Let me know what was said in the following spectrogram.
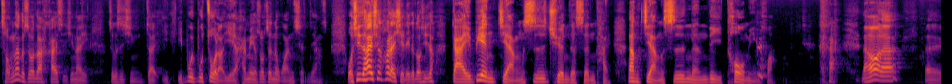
从那个时候他开始，现在这个事情在一一步一步做了，也还没有说真的完成这样子。我其实还后来写了一个东西，叫改变讲师圈的生态，让讲师能力透明化。然后呢，呃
